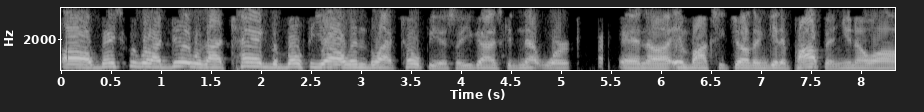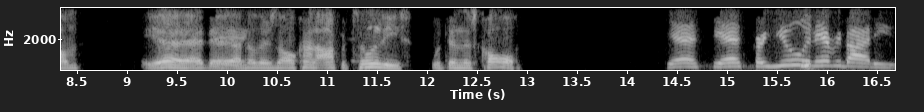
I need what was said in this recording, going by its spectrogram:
Uh, basically, what I did was I tagged the both of y'all in Blacktopia so you guys could network and uh, inbox each other and get it popping. You know, um, yeah, I, I know there's all kind of opportunities within this call. Yes, yes, for you and everybody.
